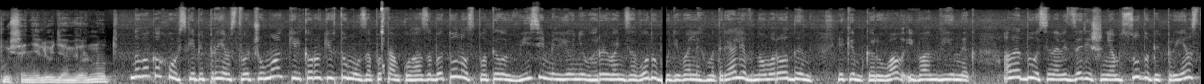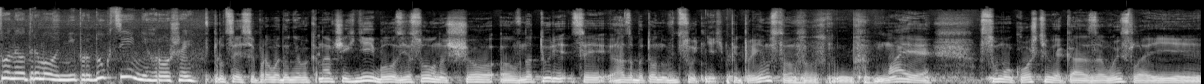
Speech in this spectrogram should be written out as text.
пусть они людям вернут. Новокаховське підприємство Чумак кілька років тому за поставку газобетону сплатило 8 мільйонів гривень заводу будівельних матеріалів номер 1 яким керував Іван Вінник. Але досі навіть за рішенням суду підприємство не отримало ні продукції, ні грошей. В процесі проведення виконавчих дій було з'ясовано, що е, в натурі цей газобетон відсутній. Підприємство е, має суму коштів, яка зависла, і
